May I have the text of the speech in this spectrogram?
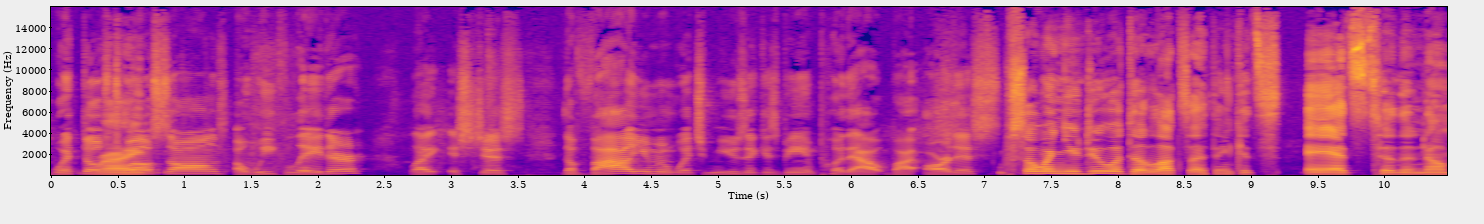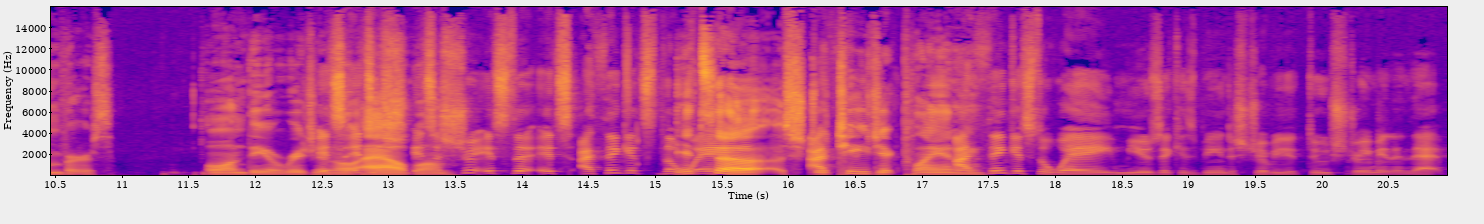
with those Right. 12 songs a week later. Like it's just the volume in which music is being put out by artists. So when you do a deluxe, I think it's adds to the numbers on the original It's, it's album. A, it's a it's the it's I think it's the way it's way a strategic plan. I planning. think it's the way music is being distributed through streaming, and that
